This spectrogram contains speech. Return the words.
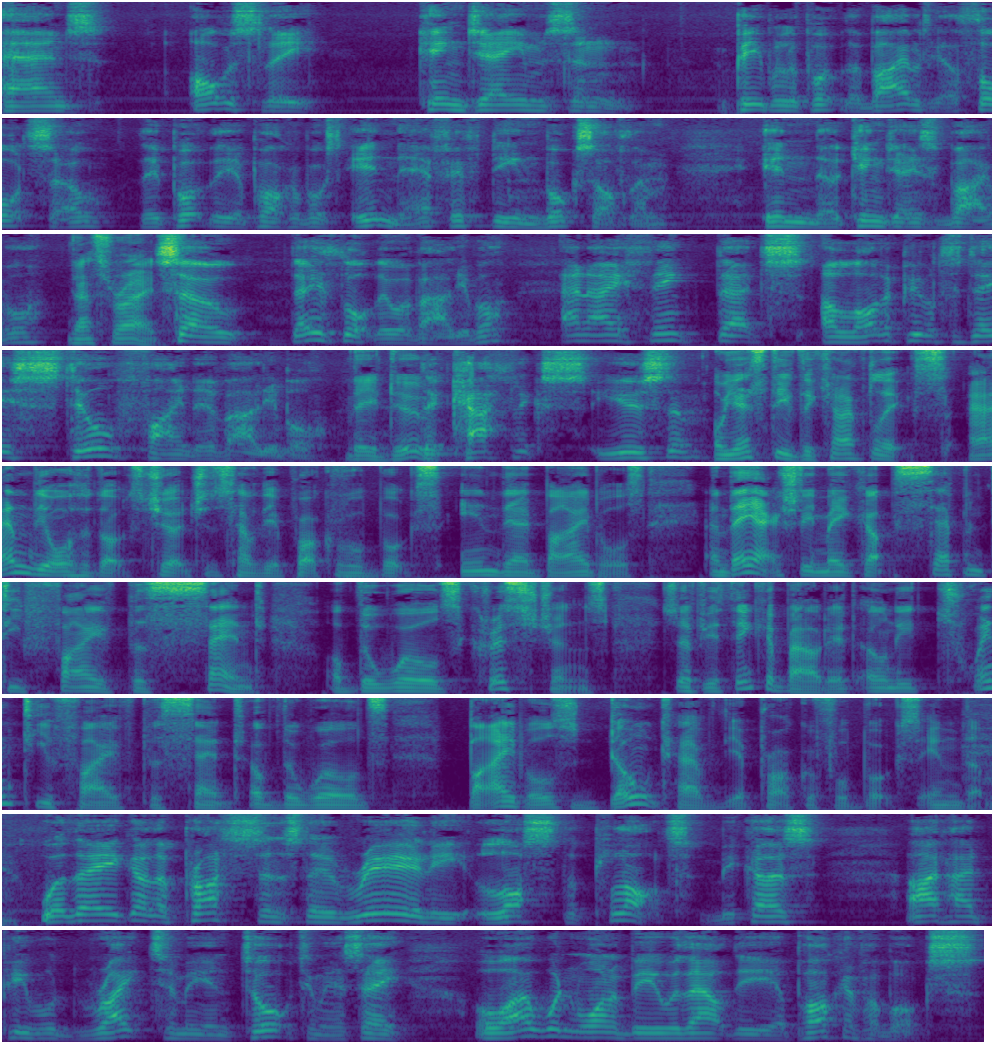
and obviously, King James and people who put the Bible together thought so. They put the Apocrypha books in there, 15 books of them, in the King James Bible. That's right. So they thought they were valuable. And I think that a lot of people today still find it valuable. They do. The Catholics use them. Oh, yes, Steve. The Catholics and the Orthodox churches have the apocryphal books in their Bibles, and they actually make up 75% of the world's Christians. So if you think about it, only 25% of the world's Bibles don't have the apocryphal books in them. Well, there you go. The Protestants, they really lost the plot because I've had people write to me and talk to me and say, "Oh, I wouldn't want to be without the apocrypha books.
